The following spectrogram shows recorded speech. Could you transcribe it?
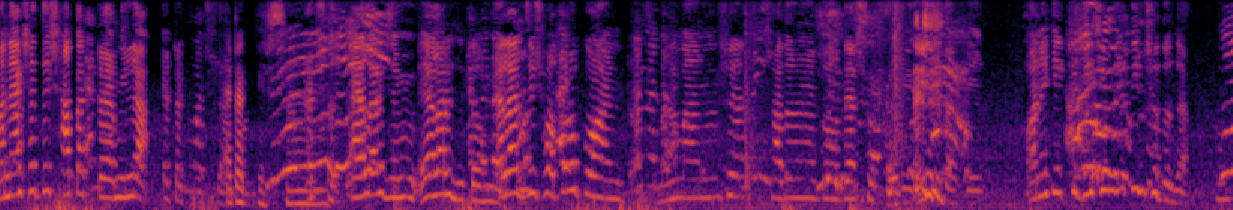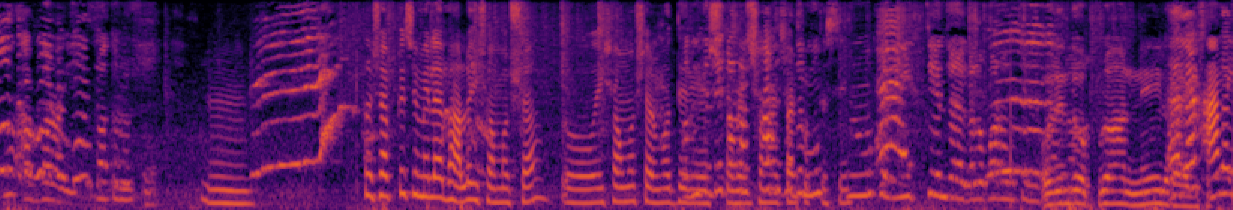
মানে একসাথে সাত আটটা মিলা এটা এটা করছে অ্যালার্জি অ্যালার্জি তো অ্যালার্জি সতেরো পয়েন্ট মানে মানুষের সাধারণত দেড়শো অনেকে একটু বেশি হলে তিনশো তো কিন্তু আবার সতেরোশো। হুম। তো সবকিছু মিলে ভালোই সমস্যা। তো এই সমস্যার মধ্যে দিয়ে সবাই সময় পার করতেছি। হয়ে আমি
